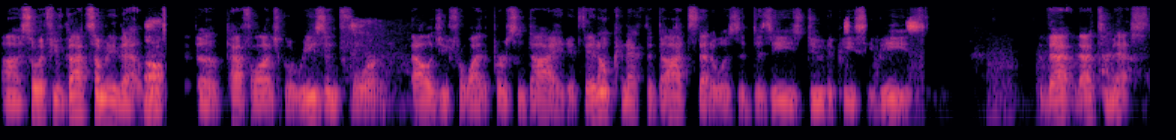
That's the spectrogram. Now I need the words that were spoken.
Uh, so if you've got somebody that looks at the pathological reason for pathology for why the person died, if they don't connect the dots that it was a disease due to PCBs, that that's missed.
